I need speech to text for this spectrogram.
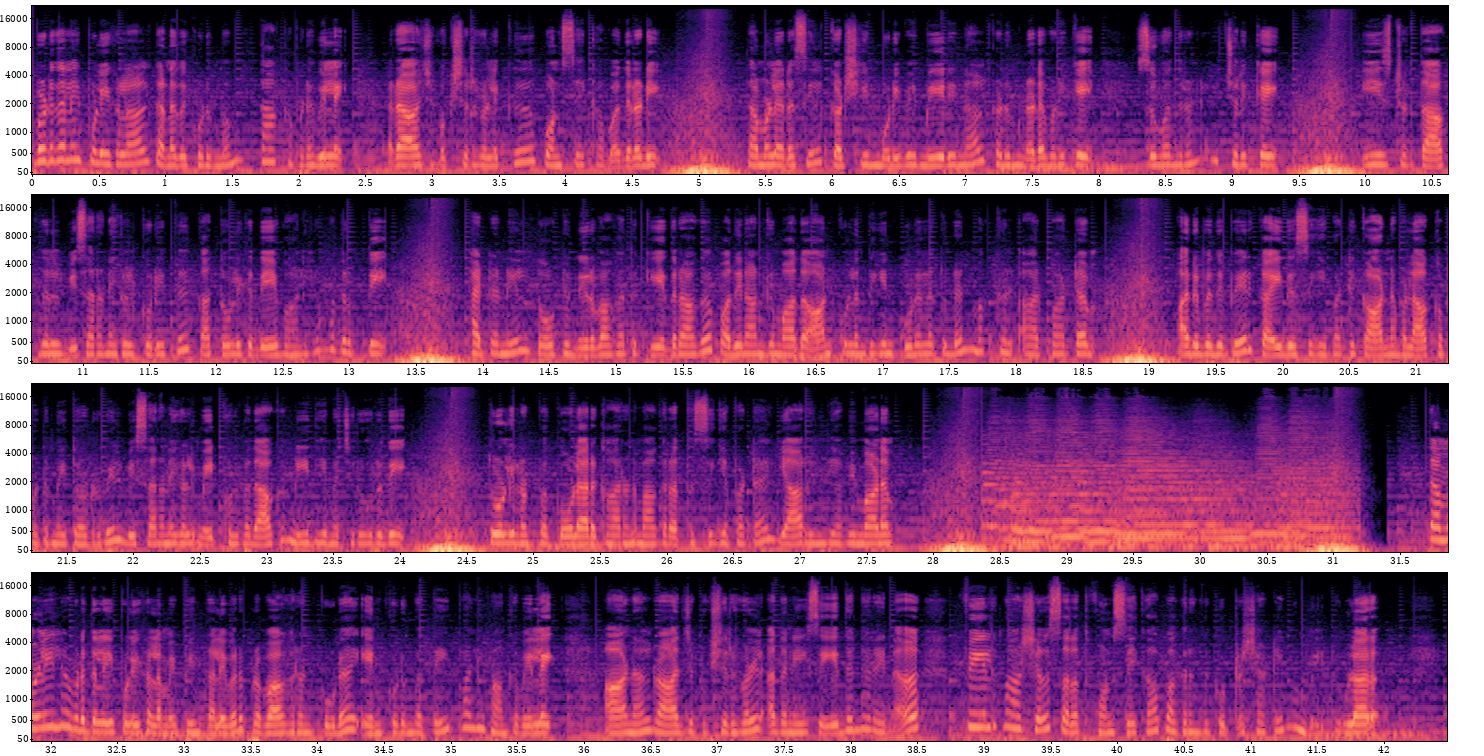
விடுதலை புலிகளால் தனது குடும்பம் தாக்கப்படவில்லை. ராஜபக்சர்களுக்கு பொன்சேகா பதிலடி. தமிழரசில் கட்சியின் முடிவை மீறினால் கடும் நடவடிக்கை. சுமந்திரன் எச்சரிக்கை. ஈஸ்டர் தாக்குதல் விசாரணைகள் குறித்து கத்தோலிக்க தேவாலயம் அதிருப்தி. ஹட்டனில் தோட்ட நிர்வாகத்துக்கு எதிராக பதினான்கு மாத ஆண் குழந்தையின் உடலத்துடன் மக்கள் ஆர்ப்பாட்டம். அறுபது பேர் கைது செய்யப்பட்டு காணாமல் ஆக்கப்பட்டமை தொடர்பில் விசாரணைகள் மேற்கொள்வதாக நீதியமைச்சர் உறுதி. தொழில்நுட்ப கோளாறு காரணமாக ரத்து செய்யப்பட்ட யார் இந்தியா விமானம்? தமிழீழ விடுதலை புலிகள் அமைப்பின் தலைவர் பிரபாகரன் கூட என் குடும்பத்தை பழி வாங்கவில்லை. ஆனால் ராஜபக்சர்கள் அதனை செய்தனர் என ஃபீல்ட் மார்ஷல் சரத் பொன்சேகா பகிரங்க குற்றச்சாட்டை முன்வைத்துள்ளார்.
